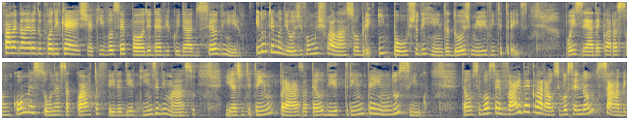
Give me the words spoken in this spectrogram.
Fala galera do podcast, aqui você pode e deve cuidar do seu dinheiro. E no tema de hoje vamos falar sobre Imposto de Renda 2023. Pois é, a declaração começou nessa quarta-feira, dia 15 de março, e a gente tem um prazo até o dia 31 do 5. Então, se você vai declarar ou se você não sabe,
